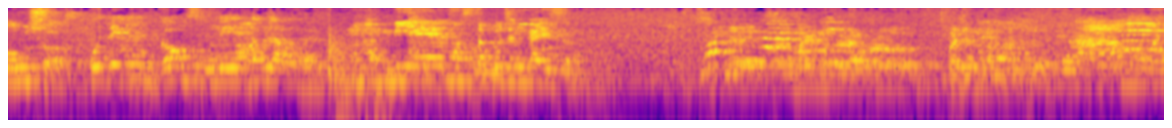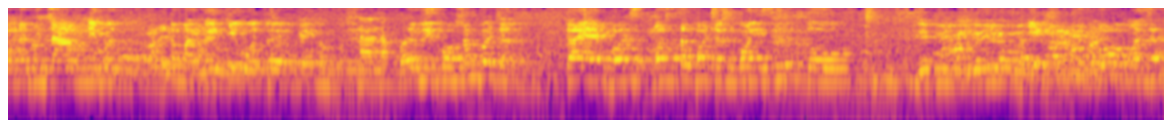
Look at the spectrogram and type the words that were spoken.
બહુ શોખ પોતે હું ગાઉં છું ને તબલા વગાડે. મમ્મી એ મસ્ત ભજન ગાય છે. મસ્ત ભજન કોઈ છે તો એક લો બહુ મજા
